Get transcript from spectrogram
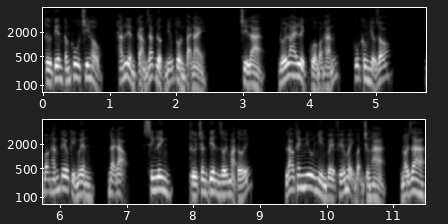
từ tiên cấm khu chi hậu, hắn liền cảm giác được những tồn tại này. Chỉ là, đối lai lịch của bọn hắn, cũng không hiểu rõ. Bọn hắn kêu kỷ nguyên, đại đạo, sinh linh, từ chân tiên giới mà tới. Lao thanh lưu nhìn về phía mệnh vận trường hà, nói ra,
